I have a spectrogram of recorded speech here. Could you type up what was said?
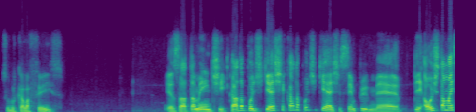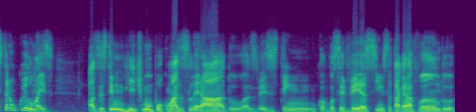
sobre o que ela fez. Exatamente. Cada podcast é cada podcast. Sempre. Né, hoje tá mais tranquilo, mas às vezes tem um ritmo um pouco mais acelerado. Às vezes tem. Quando você vê assim, você tá gravando,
